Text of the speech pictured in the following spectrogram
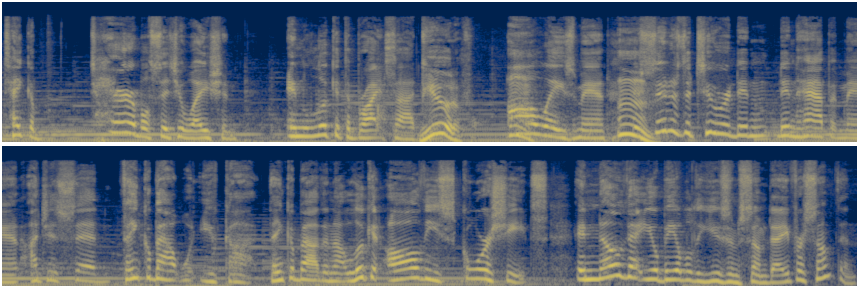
take a terrible situation and look at the bright side. Beautiful. Always, mm. man. Mm. As soon as the tour didn't didn't happen, man, I just said, think about what you've got. Think about the now. Look at all these score sheets and know that you'll be able to use them someday for something.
